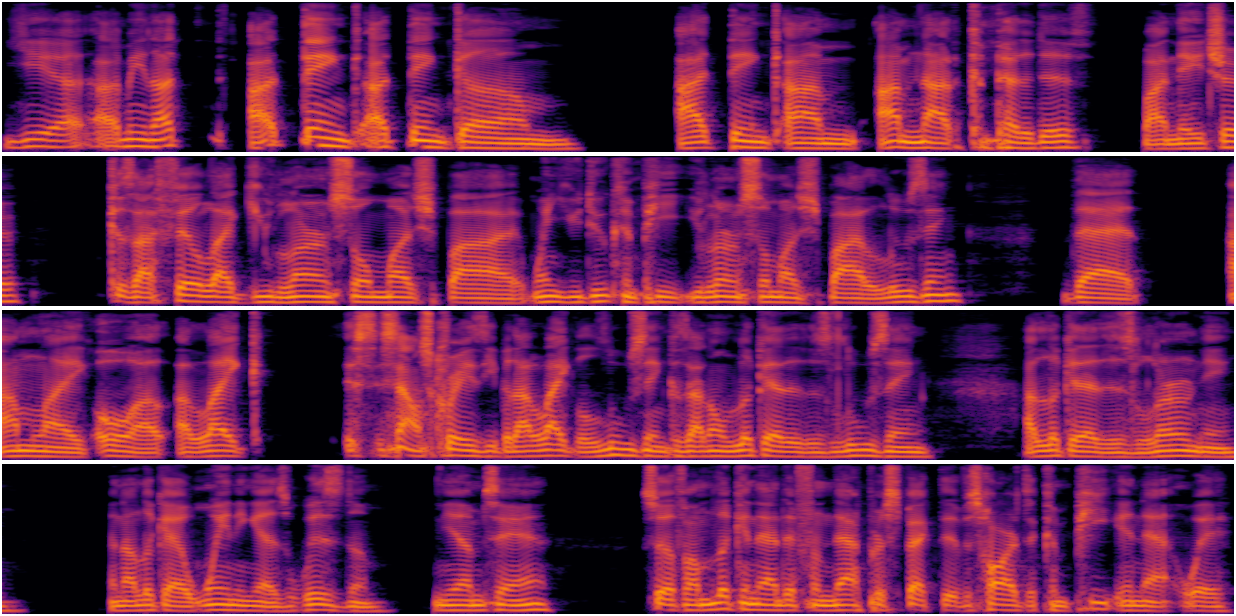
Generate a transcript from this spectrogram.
Yeah, I mean, I I think I think um I think I'm I'm not competitive by nature because I feel like you learn so much by when you do compete, you learn so much by losing that I'm like, oh, I, I like. It, sounds crazy, but I like losing because I don't look at it as losing. I look at it as learning, and I look at winning as wisdom. You know what I'm saying? So if I'm looking at it from that perspective, it's hard to compete in that way.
